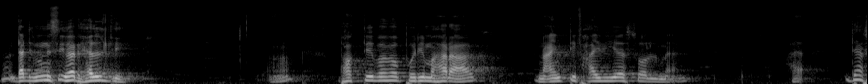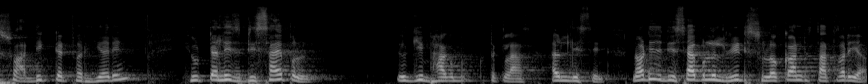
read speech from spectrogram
That means you are healthy. Bhakti Bhava Puri Maharaj, 95 years old man. They are so addicted for hearing. He would tell his disciple, you give Bhagavad class, I will listen. Not his disciple will read Sloka and Tatvarya.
